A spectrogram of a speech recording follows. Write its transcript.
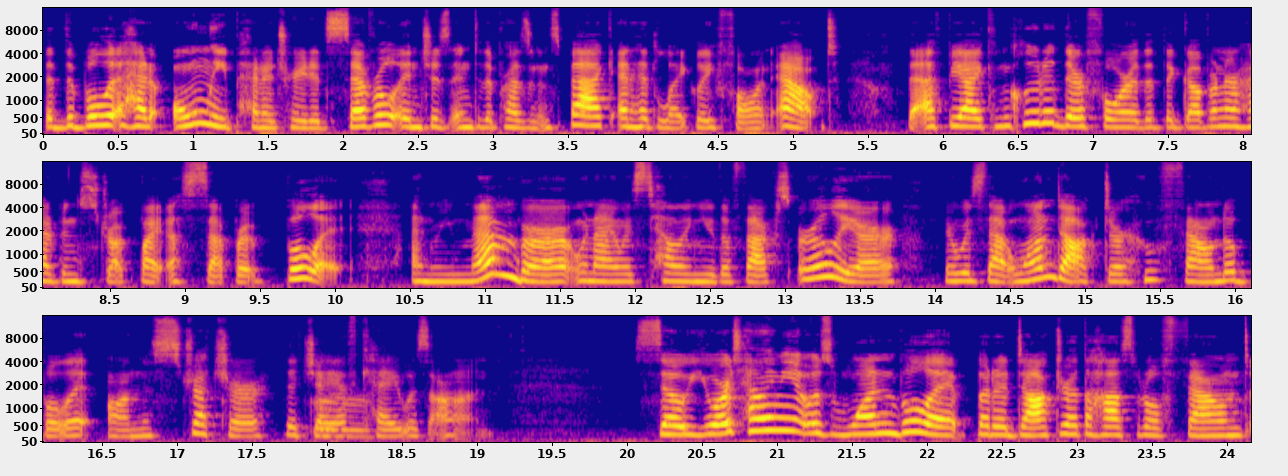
that the bullet had only penetrated several inches into the president's back and had likely fallen out. The FBI concluded, therefore, that the governor had been struck by a separate bullet. And remember, when I was telling you the facts earlier, there was that one doctor who found a bullet on the stretcher that mm. JFK was on. So you're telling me it was one bullet, but a doctor at the hospital found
